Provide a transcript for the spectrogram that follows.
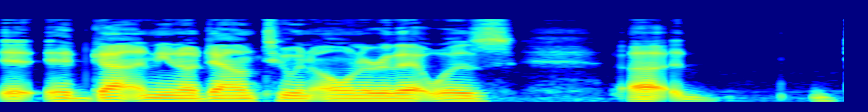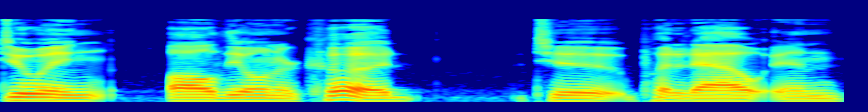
it had gotten, you know, down to an owner that was uh, doing all the owner could to put it out and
